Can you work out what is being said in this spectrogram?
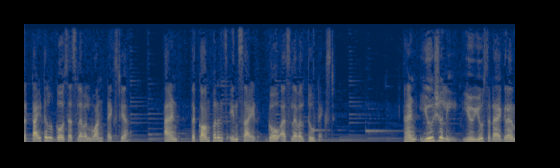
the title goes as level 1 text here and the components inside go as level 2 text. And usually you use the diagram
